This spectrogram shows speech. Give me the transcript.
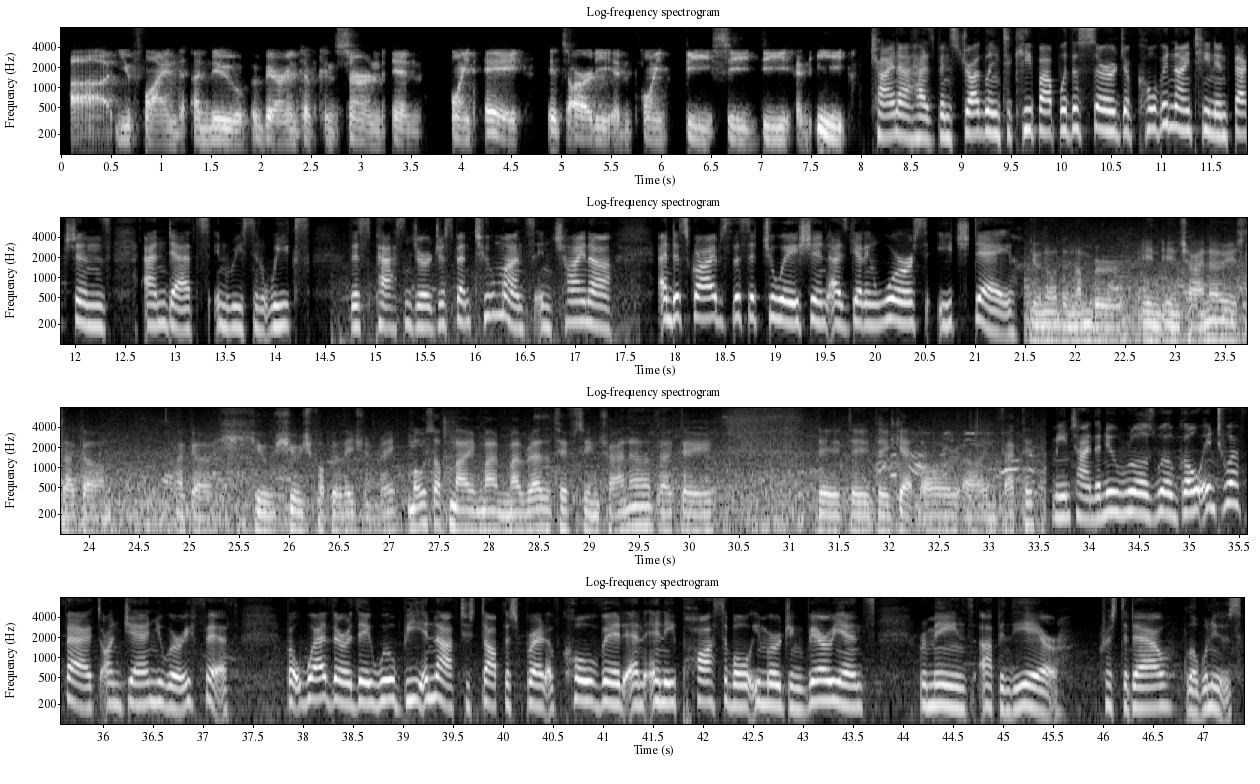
uh, you find a new variant of concern in point A, it's already in point B, C, D, and E. China has been struggling to keep up with a surge of COVID 19 infections and deaths in recent weeks. This passenger just spent two months in China and describes the situation as getting worse each day. You know, the number in, in China is like a, um, like a huge, huge population, right? Most of my, my, my relatives in China, like they they, they, they get all uh, infected. Meantime, the new rules will go into effect on January 5th. But whether they will be enough to stop the spread of COVID and any possible emerging variants remains up in the air. Christa Dao, Global News.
